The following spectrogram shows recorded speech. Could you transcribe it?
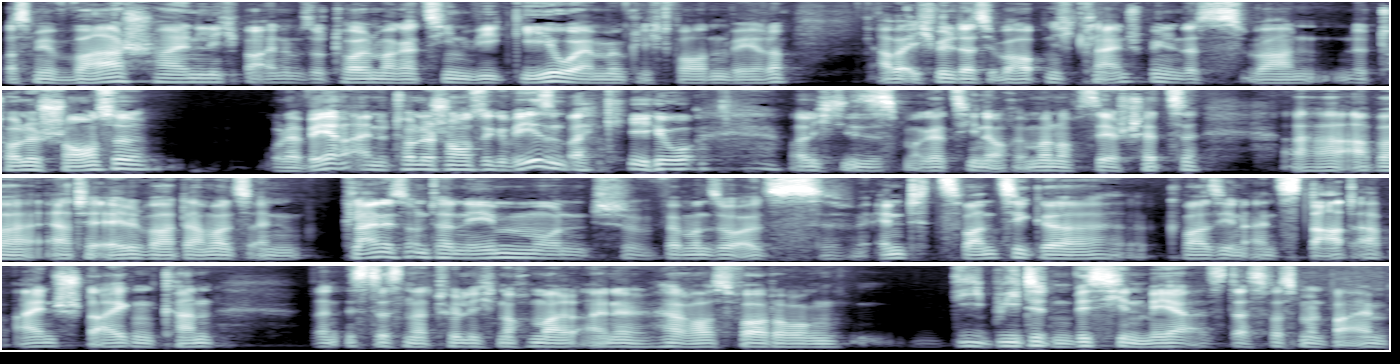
was mir wahrscheinlich bei einem so tollen Magazin wie Geo ermöglicht worden wäre. Aber ich will das überhaupt nicht kleinspielen. Das war eine tolle Chance, oder wäre eine tolle Chance gewesen bei Geo, weil ich dieses Magazin auch immer noch sehr schätze. Äh, aber RTL war damals ein kleines Unternehmen und wenn man so als Endzwanziger quasi in ein Start-up einsteigen kann, dann ist das natürlich nochmal eine Herausforderung, die bietet ein bisschen mehr als das, was man bei einem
